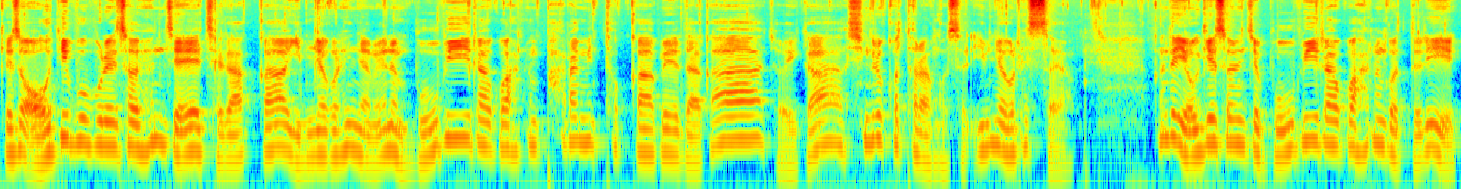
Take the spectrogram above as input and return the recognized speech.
그래서 어디 부분에서 현재 제가 아까 입력을 했냐면은 무비라고 하는 파라미터 값에다가 저희가 싱글 쿼터라는 것을 입력을 했어요. 근데 여기에서는 이제 무비라고 하는 것들이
